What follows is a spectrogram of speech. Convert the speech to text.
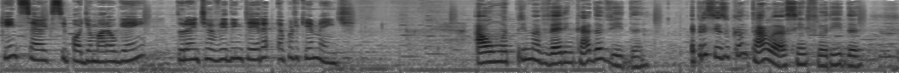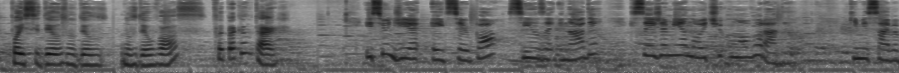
Quem disser que se pode amar alguém durante a vida inteira é porque mente. Há uma primavera em cada vida. É preciso cantá-la assim florida, pois se Deus nos deu, nos deu voz, foi para cantar. E se um dia hei de ser pó, cinza e nada, que seja minha noite uma alvorada que me saiba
